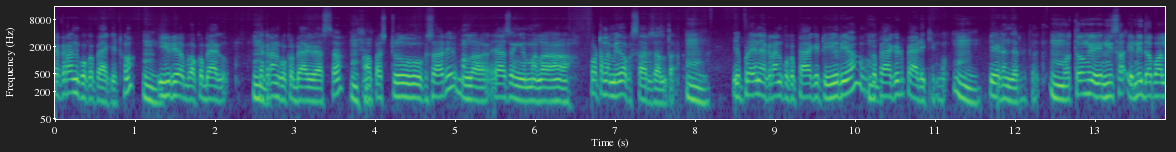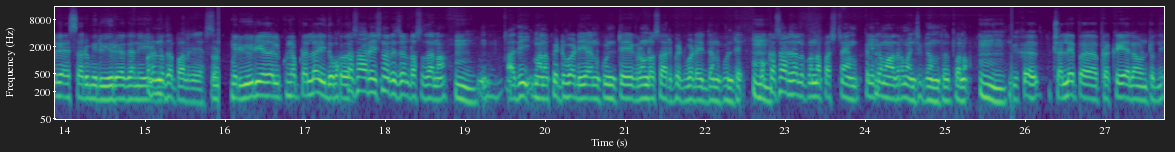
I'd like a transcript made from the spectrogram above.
ఎకరానికి ఒక ప్యాకెట్. యూరియా ఒక బ్యాగ్. ఎకరానికి ఒక బ్యాగ్ వేస్తా. ఫస్ట్ ఒకసారి మళ్ళీ యాసంగి మళ్ళీ పొట్టల మీద ఒకసారి చల్లుతా. ఎప్పుడైనా ఎకరానికి ఒక ప్యాకెట్ యూరియా ఒక ప్యాకెట్ ప్యాడికింగ్ వేయడం జరుగుతుంది. మొత్తంగా ఎన్ని ఎన్ని దపాలుగా వేస్తారు మీరు యూరియా కానీ రెండు దప్పాలుగా చేస్తాం మీరు యూరియా చల్లుకున్నప్పుడల్లా ఇది ఒక ఒక్కసారి వేసిన రిజల్ట్ వస్తుందన్నా. మ్మ్. అది మన పెట్టుబడి అనుకుంటే రెండోసారి పెట్టుబడి అయింది అనుకుంటే ఒక్కసారి చల్లుకున్న ఫస్ట్ టైం పిలక మాత్రం మంచిగా గమ్ముతుంది పొలం. చల్లే ప్రక్రియ ఎలా ఉంటుంది?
